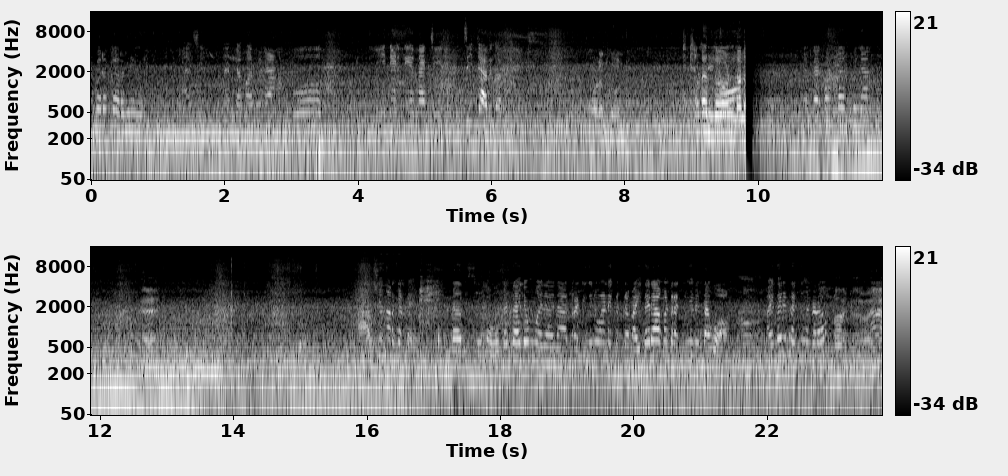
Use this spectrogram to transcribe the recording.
ഇവരൊക്കെ ഇറങ്ങി ആ ശരി നല്ല മറുപടിയാണിപ്പോ തീനെടുത്ത് എന്നാ ചിരിച്ചിട്ട് അത് കറങ്ങി അവിടെ എന്തോ ഉണ്ട് അവിടെ എന്തോ ഉണ്ടല്ലോ എന്നെ കൊണ്ടിപ്പോ ഞാൻ? ഏ? ആവശ്യം നടക്കണ്ടേ? എന്താവശ്യം ഓക്ക് എന്തായാലും ട്രക്കിങ്ങിന് വേണമെങ്കിൽ കിട്ടാം. വൈകുന്നേരം ആകുമ്പോ ട്രക്കിങ്ങിന് ഉണ്ടാവോ വൈകുന്നേരം ട്രക്കിംഗ് ഉണ്ടോ? ആ,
